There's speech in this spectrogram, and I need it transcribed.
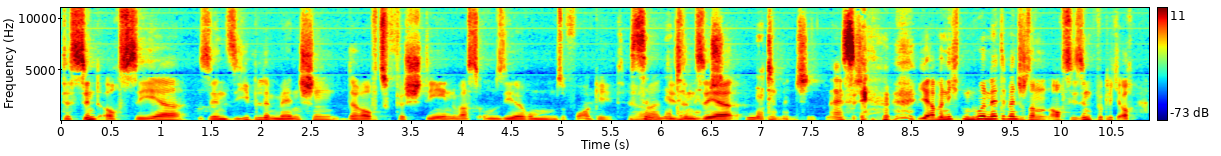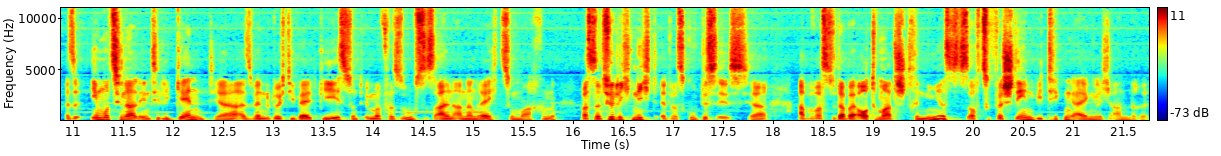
das sind auch sehr sensible Menschen, darauf zu verstehen, was um sie herum so vorgeht. Ja, sind die sind Menschen. sehr nette Menschen. ja, aber nicht nur nette Menschen, sondern auch sie sind wirklich auch also emotional intelligent. Ja, also wenn du durch die Welt gehst und immer versuchst, es allen anderen recht zu machen, was natürlich nicht etwas Gutes ist, ja, aber was du dabei automatisch trainierst, ist auch zu verstehen, wie ticken eigentlich andere.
